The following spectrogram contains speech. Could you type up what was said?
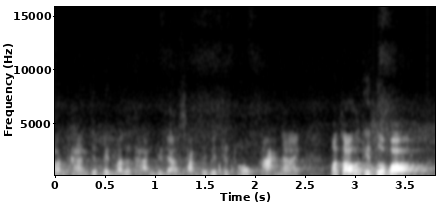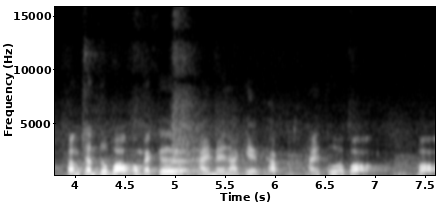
ค่อนข้างจะเป็นมาตรฐานอยู่แล้ว 31.6 หาง่าย มาต่อกันที่ตัวเบาะฟังก์ชันตัวเบาะของแบ็กเกอร์ให้ไม่น่าเกลียดครับ ให้ตัวเบาะเบาะ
